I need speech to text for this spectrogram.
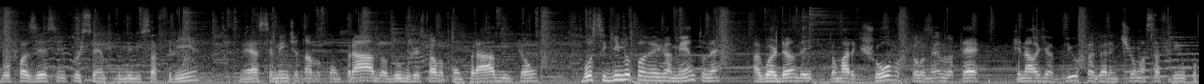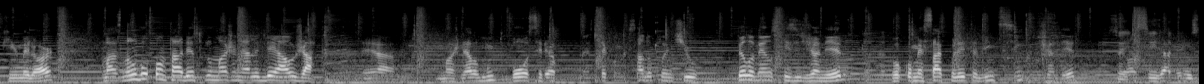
Vou fazer 100% do milho safrinha, né? A semente já estava comprada, o adubo já estava comprado, então Vou seguir meu planejamento, né? Aguardando aí que tomara que chova, pelo menos até final de abril, para garantir uma safrinha um pouquinho melhor. Mas não vou contar dentro de uma janela ideal já. É uma janela muito boa seria ter começado o plantio pelo menos 15 de janeiro. Vou começar a colheita 25 de janeiro. Sim, então, assim, já temos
